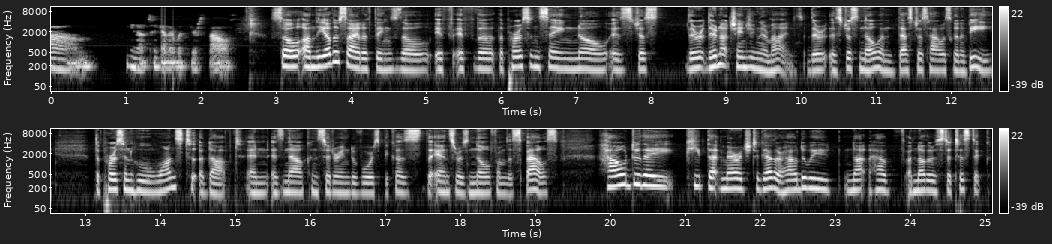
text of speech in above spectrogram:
um, you know, together with your spouse. So on the other side of things though, if if the the person saying no is just they're they're not changing their minds. They're it's just no and that's just how it's going to be the person who wants to adopt and is now considering divorce because the answer is no from the spouse, how do they keep that marriage together? How do we not have another statistic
